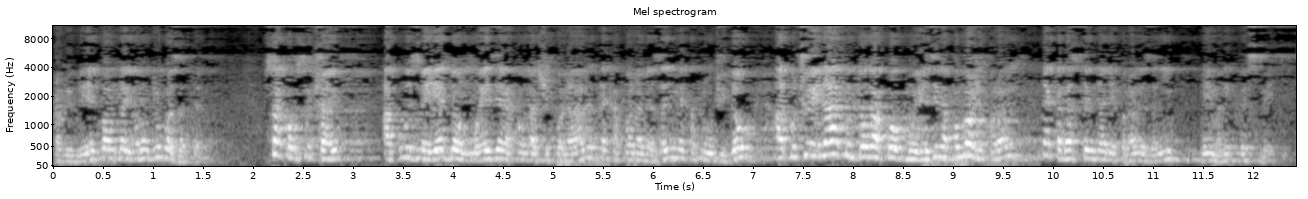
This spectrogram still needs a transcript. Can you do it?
Pa bi vrijedilo onda i ono drugo za tebe. U svakom slučaju, ako uzme jednog mojezina koga će ponavljati, neka ponavlja za njim, neka prouči dovu. Ako čuje nakon toga kog mojezina, pa može ponavljati, neka nastavi dalje ponavljati za njim, nema nikakve smetje.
